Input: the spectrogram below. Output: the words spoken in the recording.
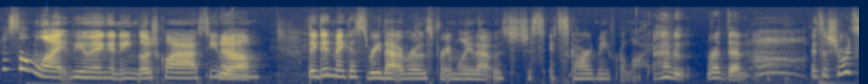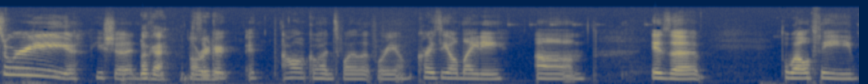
just some light viewing in English class. You know, Yeah. they did make us read that Rose for Emily. That was just it scarred me for life. I haven't read that. It's a short story. You should. Okay, I'll like read it. a, it. I'll go ahead and spoil it for you. Crazy old lady, um, is a wealthy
